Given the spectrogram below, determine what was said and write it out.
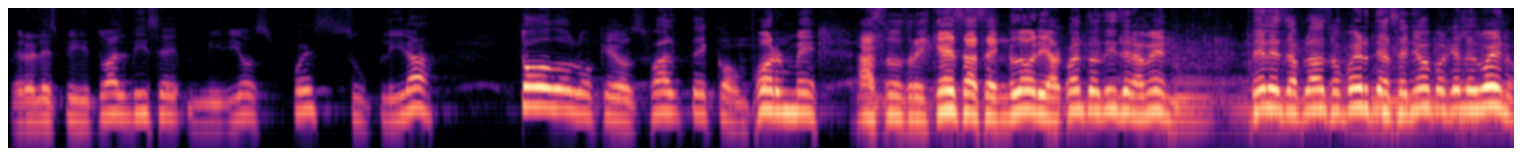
Pero el espiritual dice, mi Dios pues suplirá todo lo que os falte conforme a sus riquezas en gloria. ¿Cuántos dicen amén? Denles aplauso fuerte al Señor porque Él es bueno.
